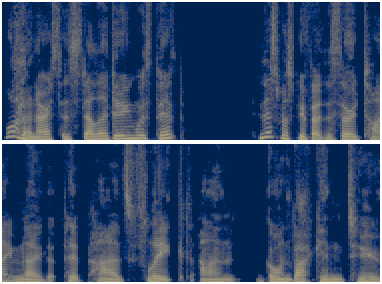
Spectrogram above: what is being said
what on earth is Stella doing with Pip? This must be about the third time now that Pip has flaked and gone back into.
